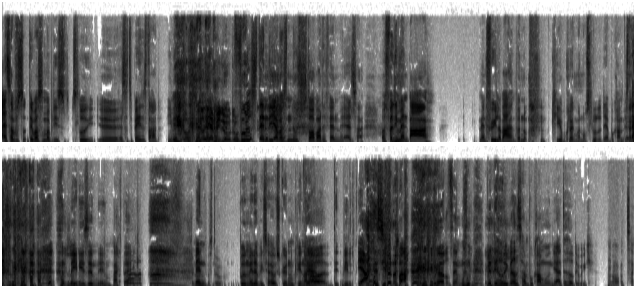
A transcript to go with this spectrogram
Altså, det var som at blive slået øh, altså, tilbage til start i min Slået hjem i Ludo. Fuldstændig. Jeg var sådan, nu stopper det fandme, altså. Også fordi man bare man føler bare, hvornår, kigger på klokken, hvornår slutter det her program, hvis Ladies in, det magter ikke. Men både Mette og Victoria er jo skønne kvinder, ja. og det vildt. Ja, siger du bare. 100%. Men det havde ikke været det samme program uden jer. Det havde det jo ikke. Åh, oh, tak.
